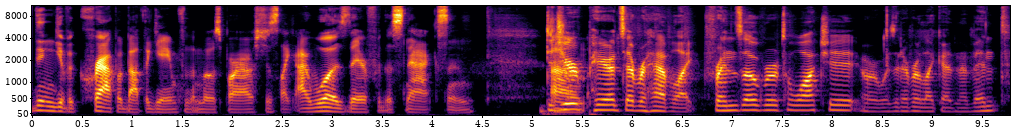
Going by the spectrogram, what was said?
didn't give a crap about the game for the most part I was just like I was there for the snacks and Did your Um, parents ever have like friends over to watch it, or was it ever like an event?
